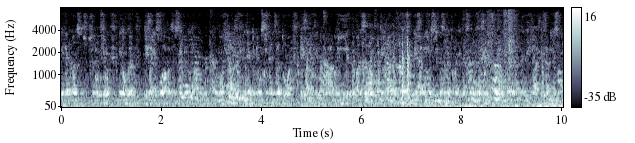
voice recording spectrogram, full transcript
l'événement se, se confirme. Et donc, déjà hier soir, je sais que dans mon village, mais aussi dans les alentours, les gens qui commencent à familles aussi, parce que quand on personnes les familles sont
